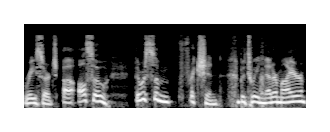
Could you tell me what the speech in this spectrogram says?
research. Uh, also, there was some friction between Neddermeyer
